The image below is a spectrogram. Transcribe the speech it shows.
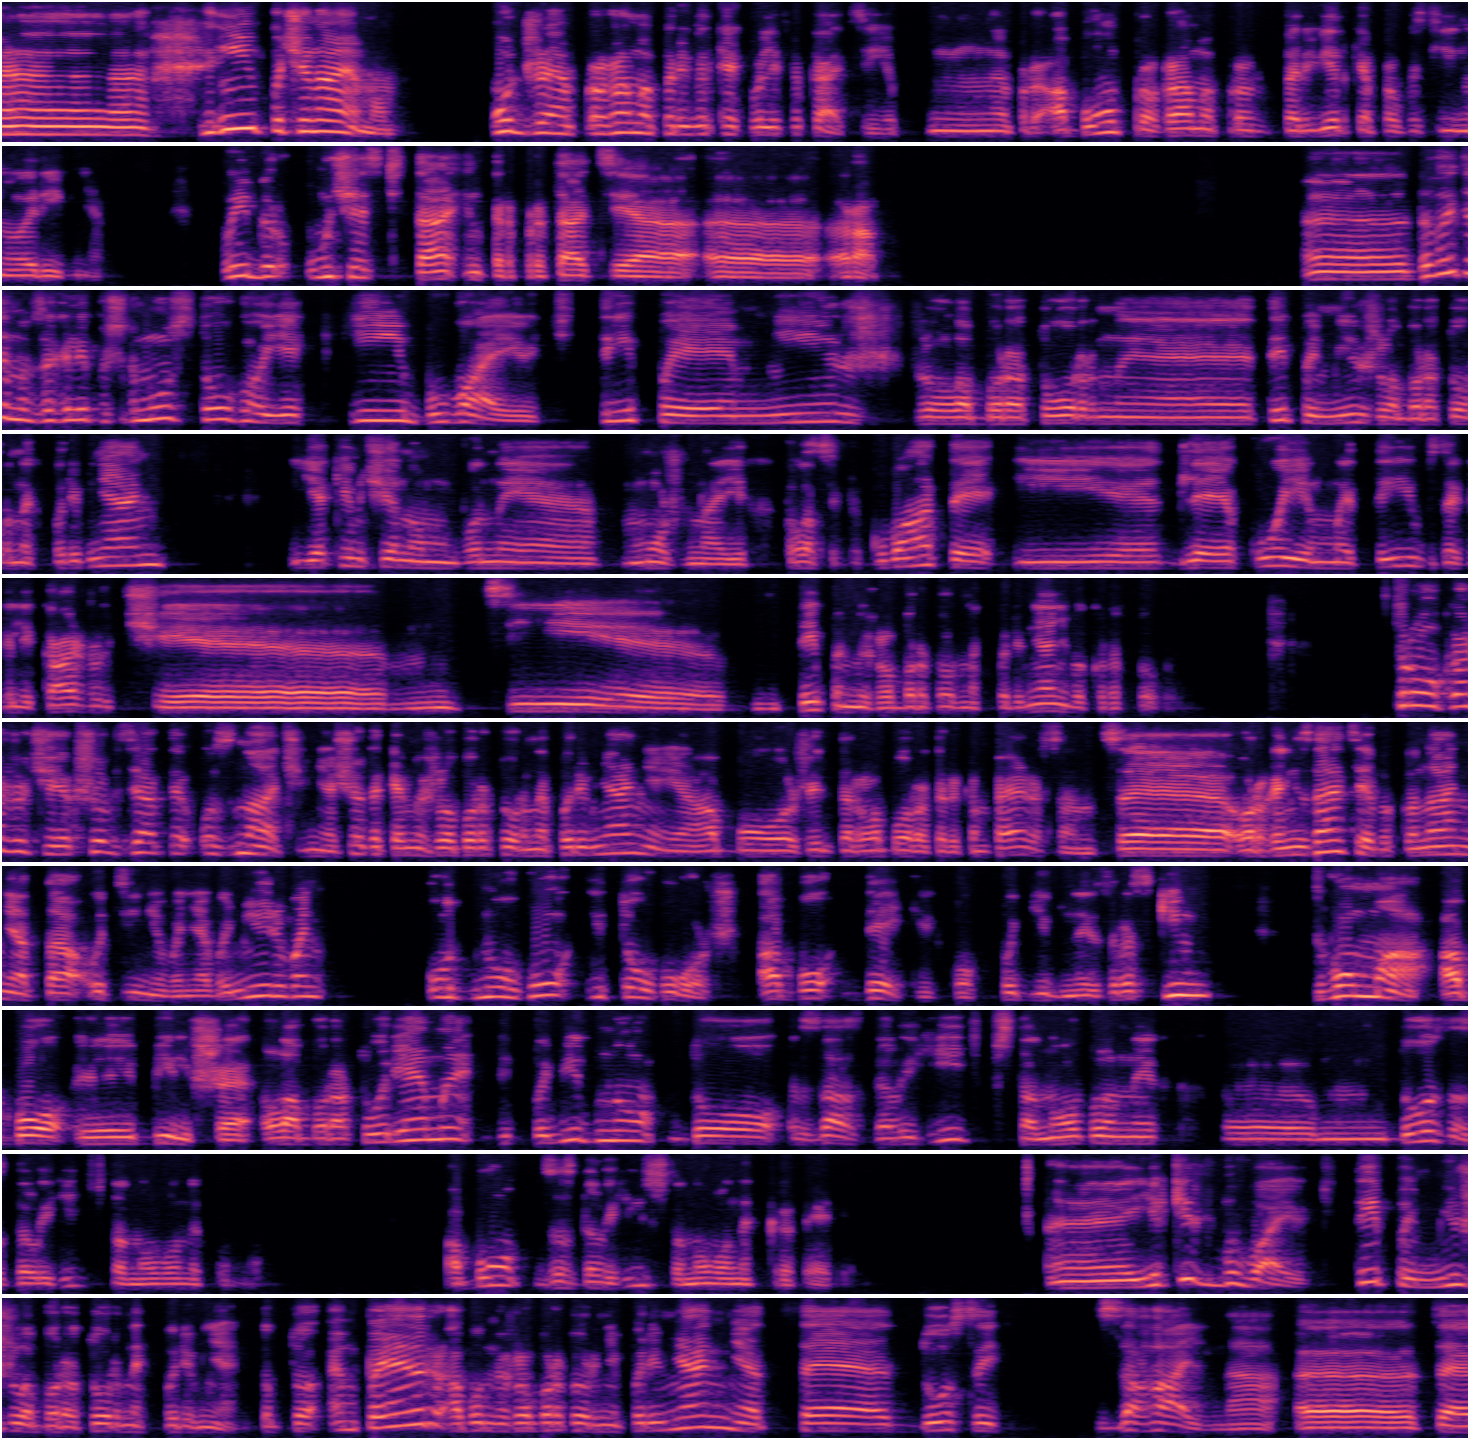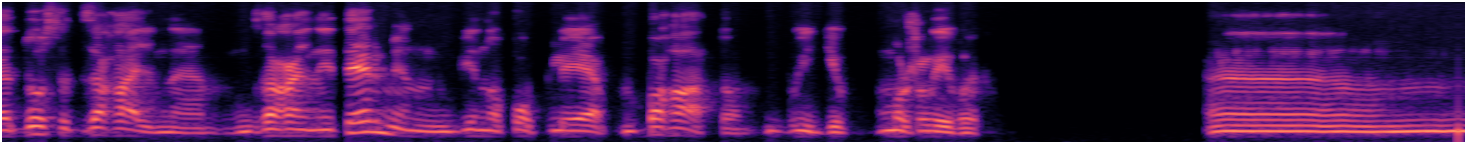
Е, і починаємо. Отже, програма перевірки кваліфікації або програма про- перевірки професійного рівня. Вибір, участь та інтерпретація е, РАП. Е, давайте ми взагалі почнемо з того, які бувають типи міжлабораторних типи міжлабораторних порівнянь, яким чином вони можна їх класифікувати, і для якої мети, взагалі кажучи, ці типи міжлабораторних порівнянь використовують. Строго кажучи, якщо взяти означення, що таке міжлабораторне порівняння або ж interlaboratory comparison, це організація виконання та оцінювання вимірювань одного і того ж або декількох подібних зразків двома або е, більше лабораторіями відповідно до заздалегідь встановлених ем, до заздалегідь встановлених умов або заздалегідь встановлених критеріїв. Е, які бувають типи міжлабораторних порівнянь? Тобто МПР або міжлабораторні порівняння це досить загальна, е, це досить загальне, загальний термін. Він охоплює багато видів можливих,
